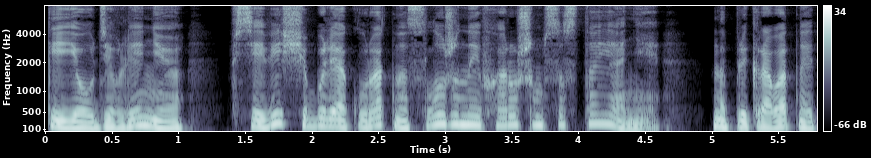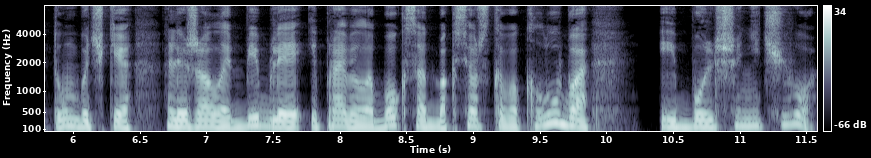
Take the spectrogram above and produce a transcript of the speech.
К ее удивлению, все вещи были аккуратно сложены и в хорошем состоянии. На прикроватной тумбочке лежала Библия и правила бокса от боксерского клуба, и больше ничего.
